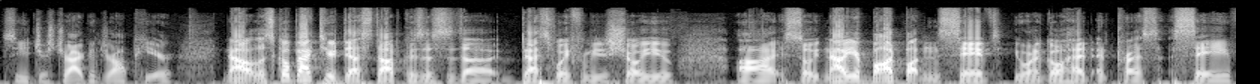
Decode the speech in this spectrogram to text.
So you just drag and drop here. Now let's go back to your desktop because this is the best way for me to show you. Uh, so now your mod button is saved. You want to go ahead and press save.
